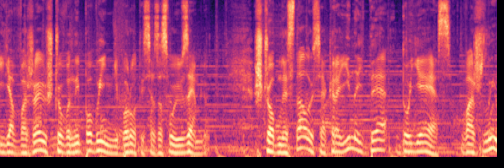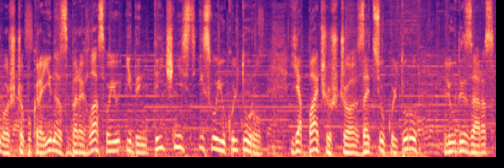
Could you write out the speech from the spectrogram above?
І я вважаю, що вони повинні боротися за свою землю. Щоб не сталося, країна йде до ЄС. Важливо, щоб Україна зберегла свою ідентичність і свою культуру. Я бачу, що за цю культуру люди зараз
